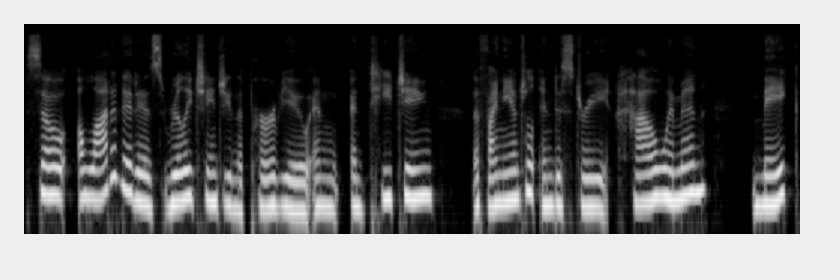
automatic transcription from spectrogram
So a lot of it is really changing the purview and and teaching the financial industry how women make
